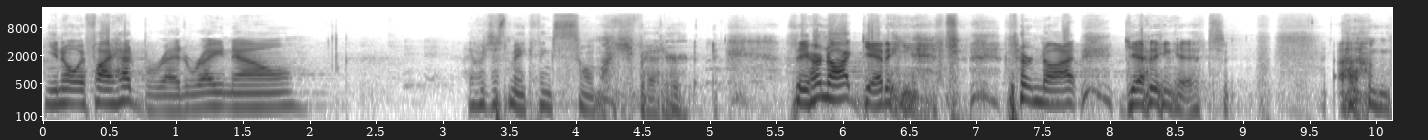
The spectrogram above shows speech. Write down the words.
You know, if I had bread right now, it would just make things so much better. they are not getting it. They're not getting it. Um,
